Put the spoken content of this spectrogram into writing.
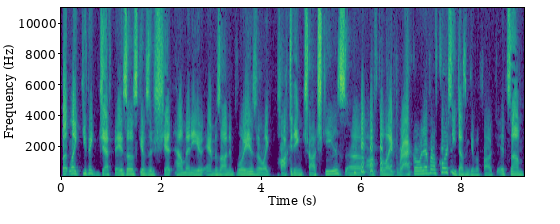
but like, do you think Jeff Bezos gives a shit how many Amazon employees are like pocketing tchotchkes uh, off the like rack or whatever? Of course he doesn't give a fuck. It's um,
